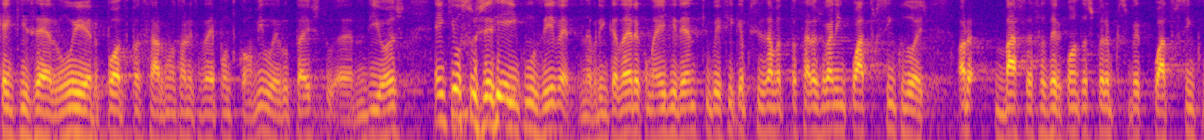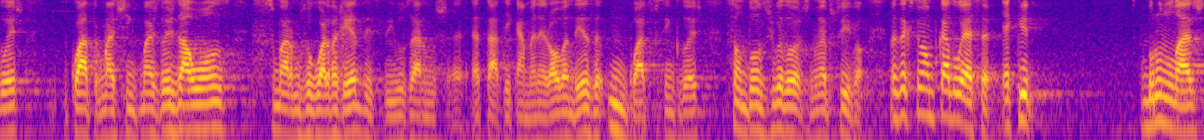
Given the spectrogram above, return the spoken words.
Quem quiser ler pode passar no antoniotadeia.com e ler o texto de hoje, em que eu sugeria, inclusive, na brincadeira, como é evidente, que o Benfica precisava de passar a jogar em 4-5-2. Ora, basta fazer contas para perceber que 4-5-2 4 mais 5 mais 2 dá 11. Se somarmos o guarda-redes e usarmos a, a, tática à maneira holandesa, 1, 4, 5, 2, são 12 jogadores, não é possível. Mas a questão é um bocado essa, é que Bruno Lage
